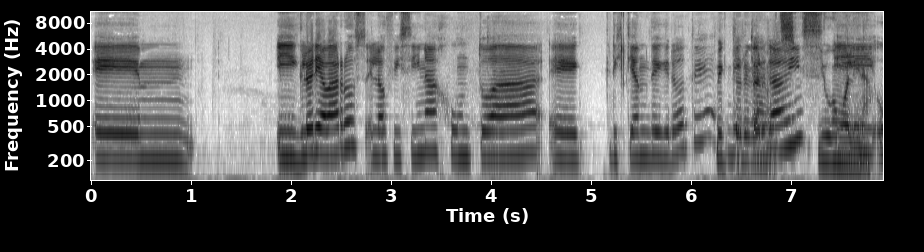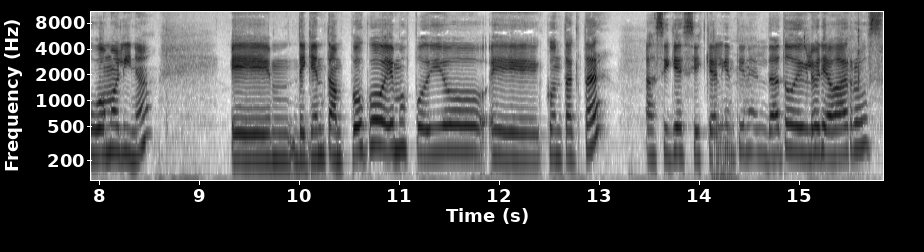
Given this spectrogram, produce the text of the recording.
Eh, y Gloria Barros en la oficina junto a eh, Cristian de Grote, Víctor Gavins y Hugo Molina. Hugo Molina, eh, de quien tampoco hemos podido eh, contactar. Así que si es que alguien tiene el dato de Gloria Barros,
